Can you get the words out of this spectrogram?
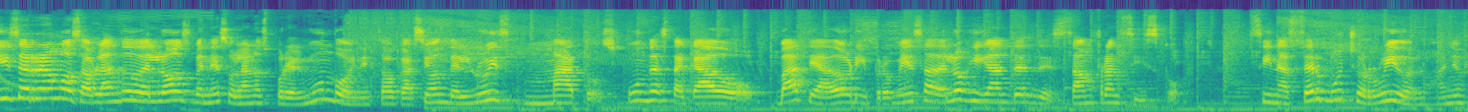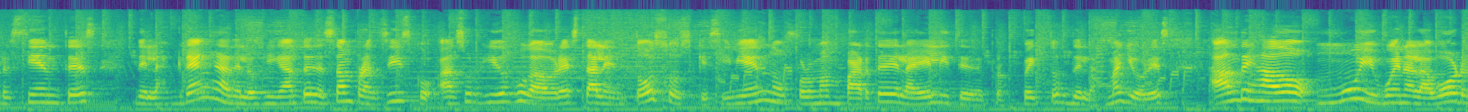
Y cerramos hablando de los venezolanos por el mundo, en esta ocasión de Luis Matos, un destacado bateador y promesa de los gigantes de San Francisco. Sin hacer mucho ruido en los años recientes, de las granjas de los gigantes de San Francisco han surgido jugadores talentosos que si bien no forman parte de la élite de prospectos de las mayores, han dejado muy buena labor.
